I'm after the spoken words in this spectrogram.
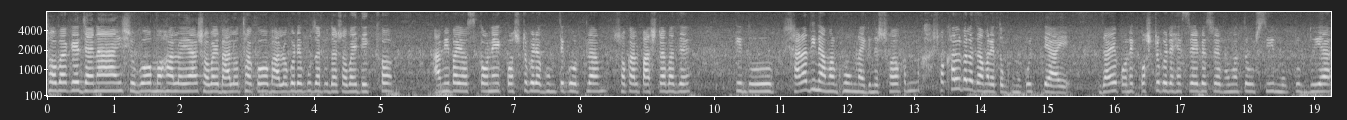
সবাইকে জানাই শুভ মহালয়া। সবাই ভালো থাকো, ভালো করে পূজা টুজা সবাই দেখো। আমি ভাই আজকে অনেক কষ্ট করে ঘুম থেকে উঠলাম, সকাল পাঁচটা বাজে। কিন্তু সারাদিনে আমার ঘুম নাই, কিন্তু সক- সকালবেলা যে আমার এত ঘুম করতে আয়ে। যাই হোক, অনেক কষ্ট করে হেসড়ে বেসড়ে ঘুমাতে উঠছি, মুখ টুক ধুইয়া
